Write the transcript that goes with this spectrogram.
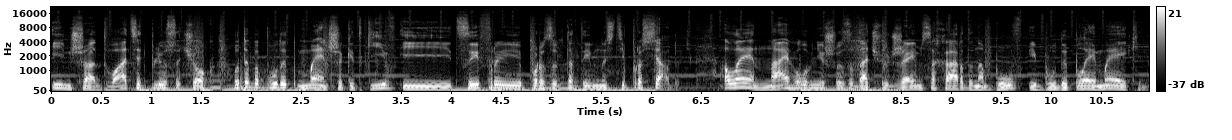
інша 20 плюс очок, у тебе буде менше китків і цифри по результативності просядуть. Але найголовнішою задачею Джеймса Хардена був і буде плеймейкінг,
